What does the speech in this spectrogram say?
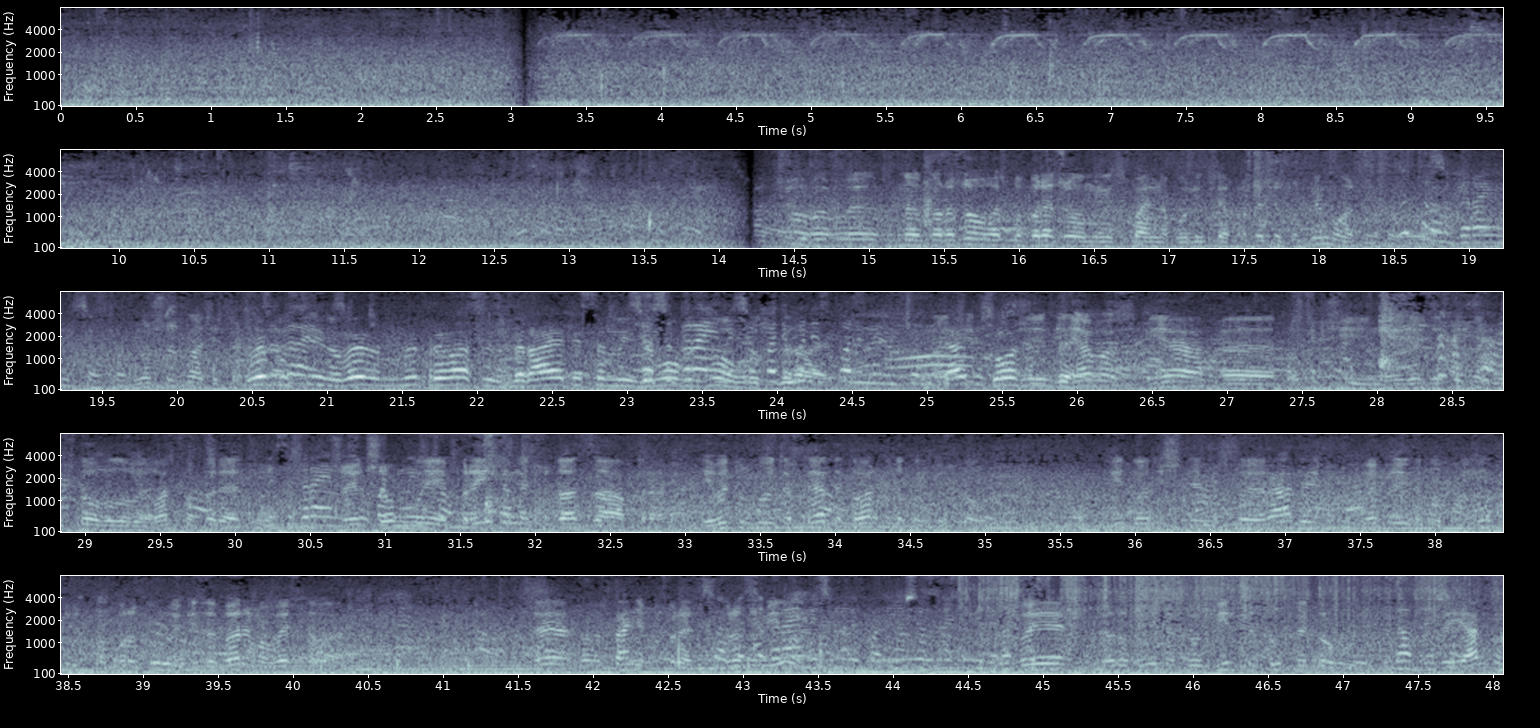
Неодноразово вас попереджувала муніципальна поліція про те, що тут не можна торгувати? Собираемся. Ну що значить? Ви постійно, ви, ми при вас ви збираєтеся, ми Все, йдемо, ви собираемся, знову уходим, мы не розбираєте. спорим ничего. Так кожен Я день. вас, я е, офіційно, як заступник міського голови, вас попереджую, Ми збираємося, що якщо ходимо, ми нічого прийдемо сюди завтра, і ви тут будете стояти, товар буде конфіскований. Згідно рішення міської ради, ми прийдемо в поліцію, в прокуратуру і заберемо весь товар. Це останнє попередження. Все, Зрозуміло? Ви розумієте, що більше тут не торгуєте. Добре, Це ясно?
